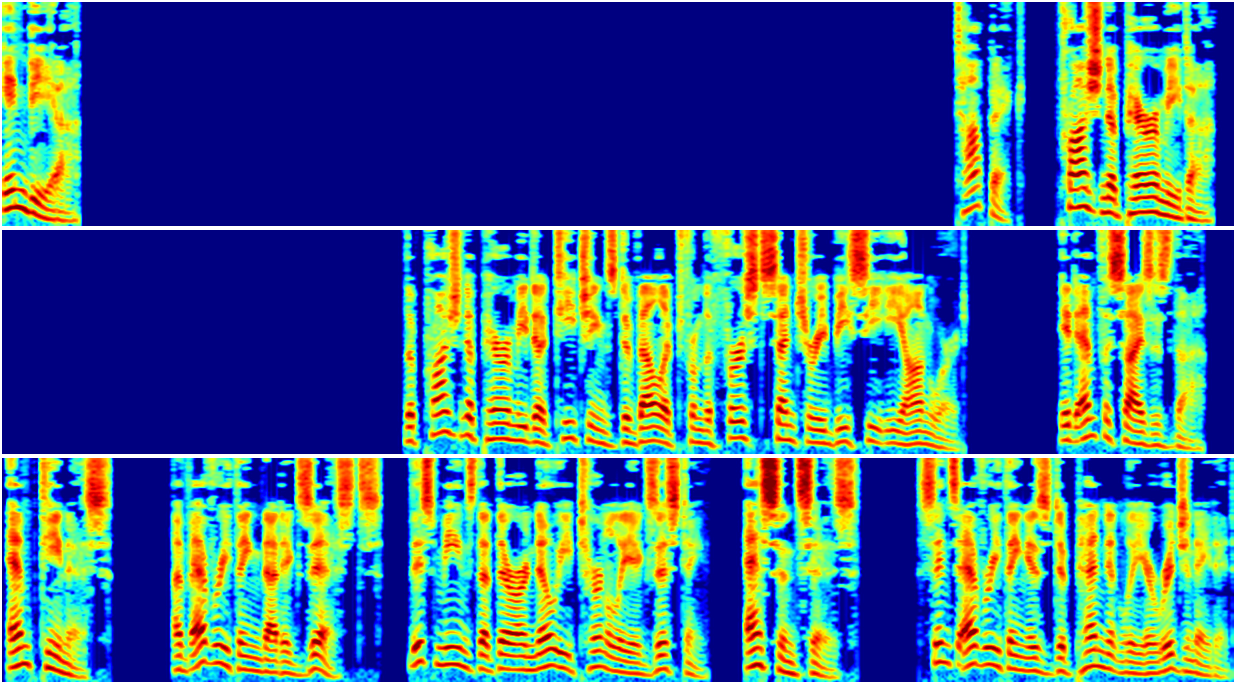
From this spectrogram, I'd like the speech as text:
India Prajnaparamita The Prajnaparamita teachings developed from the 1st century BCE onward. It emphasizes the emptiness of everything that exists. This means that there are no eternally existing essences, since everything is dependently originated.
